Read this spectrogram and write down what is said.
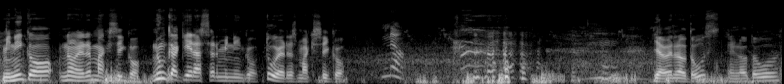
Minico, no, eres Maxico. Nunca quieras ser Minico, tú eres Maxico. No. y a ver el autobús, el autobús...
